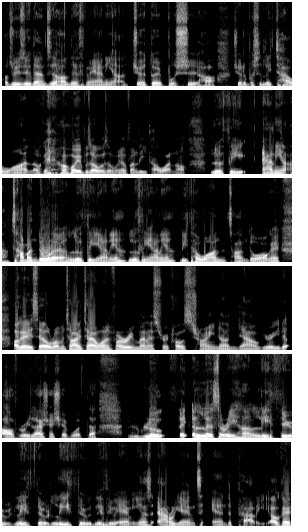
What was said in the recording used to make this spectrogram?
好，注意这个单词哈，Lithuania 绝对不是哈，绝对不是 Lithuania，OK，我也不知道为什么要翻立陶宛哈，Lithu。Lithuania 差蛮多的，Lithuania, Lithuania, Lithuania 差很多。OK, OK. So Roman Thai Taiwan Foreign Ministry closed China downgrade of relationship with the Lithuania, Lithu, Lithu, Lithu, Lithuanians arrogant and petty. OK,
